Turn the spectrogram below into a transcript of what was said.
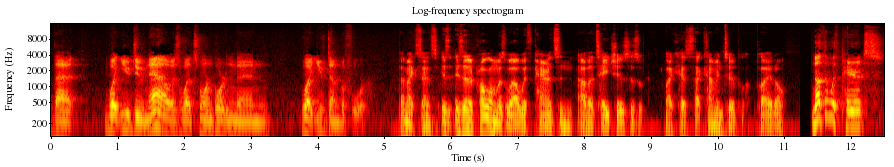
that what you do now is what's more important than what you've done before. That makes sense. Is is it a problem as well with parents and other teachers? Is like has that come into play at all? Nothing with parents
